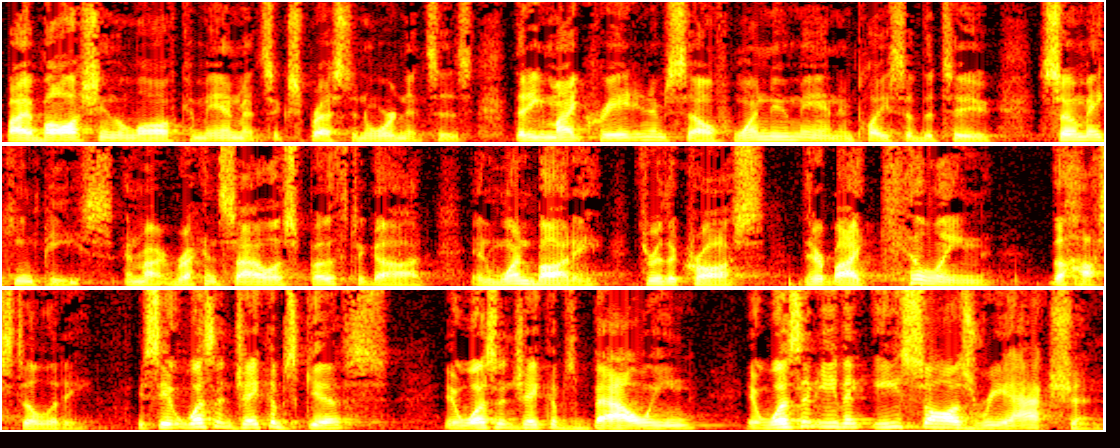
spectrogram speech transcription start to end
by abolishing the law of commandments expressed in ordinances, that he might create in himself one new man in place of the two, so making peace, and might reconcile us both to God in one body through the cross, thereby killing the hostility. You see, it wasn't Jacob's gifts, it wasn't Jacob's bowing, it wasn't even Esau's reaction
